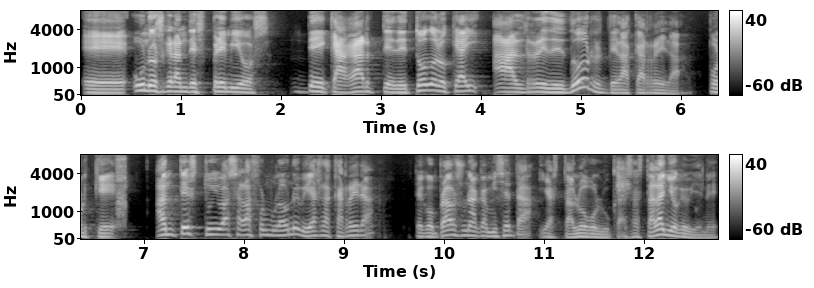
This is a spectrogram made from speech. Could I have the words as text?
eh, unos grandes premios de cagarte de todo lo que hay alrededor de la carrera. Porque antes tú ibas a la Fórmula 1 y veías la carrera, te comprabas una camiseta y hasta luego, Lucas, hasta el año que viene.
